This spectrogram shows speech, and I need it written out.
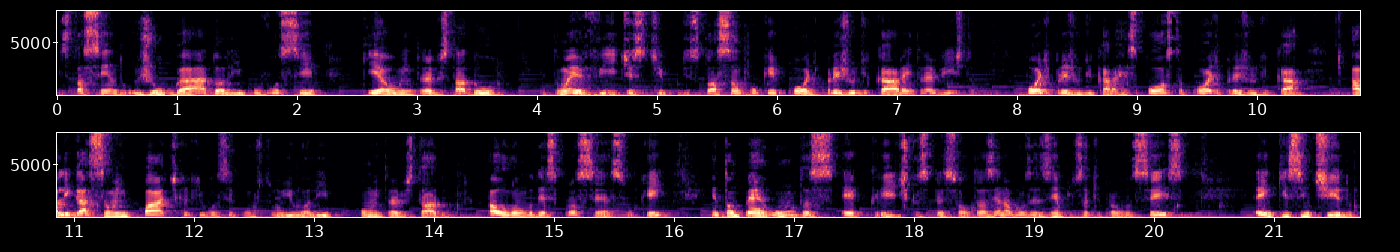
está sendo julgado ali por você, que é o entrevistador. Então evite esse tipo de situação porque pode prejudicar a entrevista pode prejudicar a resposta, pode prejudicar a ligação empática que você construiu ali com o entrevistado ao longo desse processo, ok? Então, perguntas é, críticas, pessoal, trazendo alguns exemplos aqui para vocês, é em que sentido?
